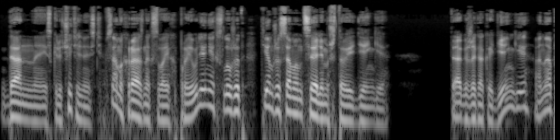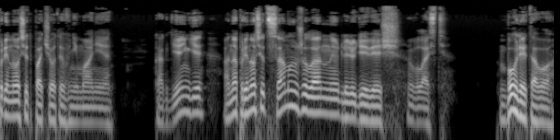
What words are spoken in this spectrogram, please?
Данная исключительность в самых разных своих проявлениях служит тем же самым целям, что и деньги. Так же, как и деньги, она приносит почет и внимание. Как деньги, она приносит самую желанную для людей вещь — власть. Более того,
